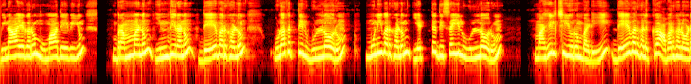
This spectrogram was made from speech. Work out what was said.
விநாயகரும் உமாதேவியும் பிரம்மனும் இந்திரனும் தேவர்களும் உலகத்தில் உள்ளோரும் முனிவர்களும் எட்டு திசையில் உள்ளோரும் மகிழ்ச்சியுறும்படி தேவர்களுக்கு அவர்களோட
